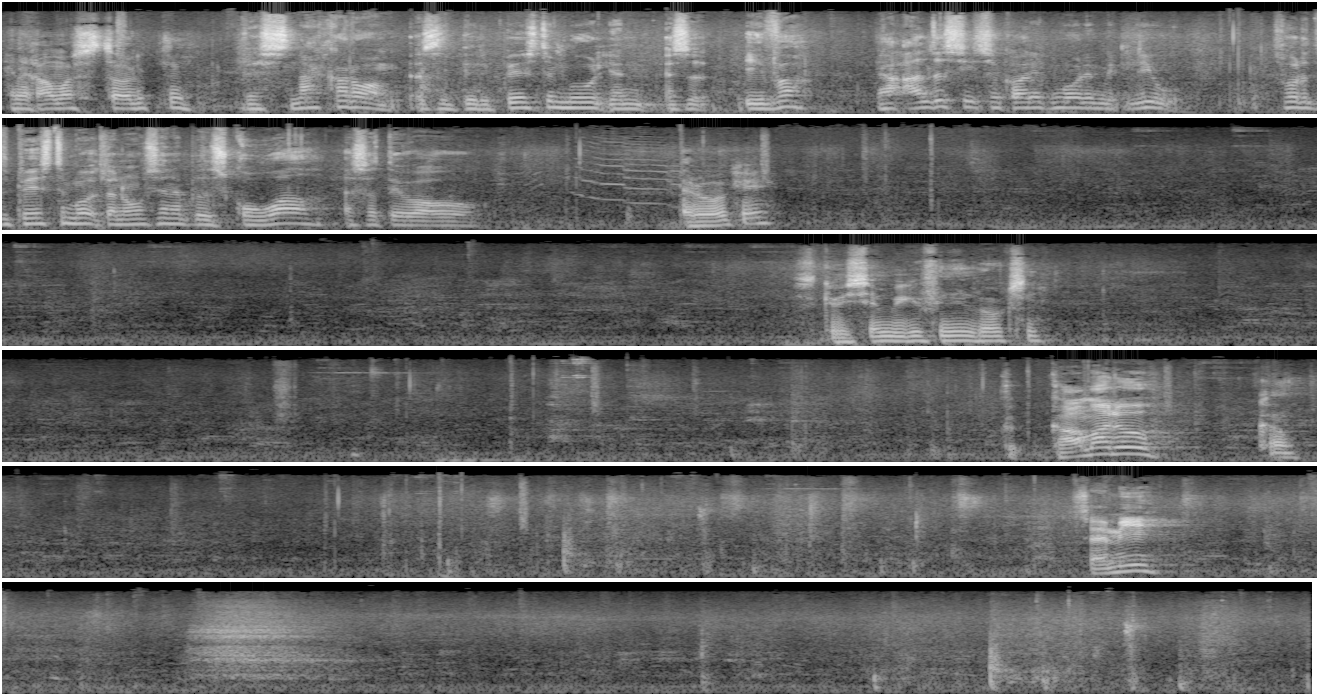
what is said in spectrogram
Han rammer stolpen. Hvad snakker du om? Altså, det er det bedste mål, jeg, altså, ever. Jeg har aldrig set så godt et mål i mit liv. Jeg tror, det er det bedste mål, der nogensinde er blevet scoret. Altså, det var jo... Er du okay? Skal vi se, om vi kan finde en voksen? Kommer du? Kom. Sammy?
